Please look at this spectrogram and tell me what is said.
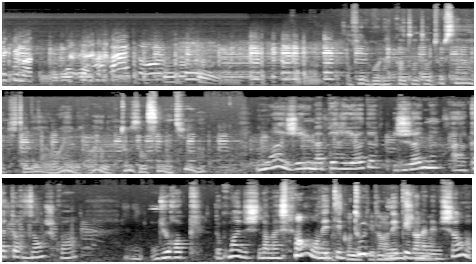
marché qui m'a. Ça fait drôle hein, quand t'entends tout ça, tu te dis ah ouais, mais ouais, on a tous dansé là-dessus. hein. Moi, j'ai eu ma période jeune, à 14 ans, je crois, du rock. Donc moi, je- dans ma chambre, on était toutes, était dans la on même était dans la chambre. même chambre.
